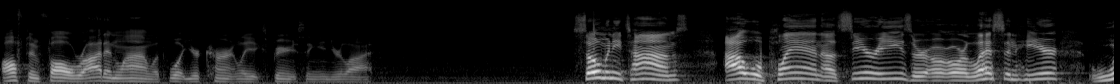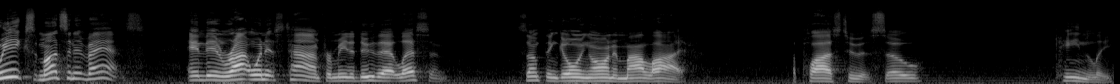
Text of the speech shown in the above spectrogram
often fall right in line with what you're currently experiencing in your life. So many times, I will plan a series or, or, or, a lesson here weeks, months in advance. And then, right when it's time for me to do that lesson, something going on in my life applies to it so keenly.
